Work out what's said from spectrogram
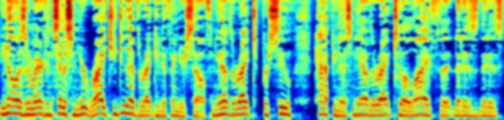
you know, as an American citizen, you're right. You do have the right to defend yourself and you have the right to pursue happiness and you have the right to a life that, that is, that is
